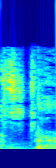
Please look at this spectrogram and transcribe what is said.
faster.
